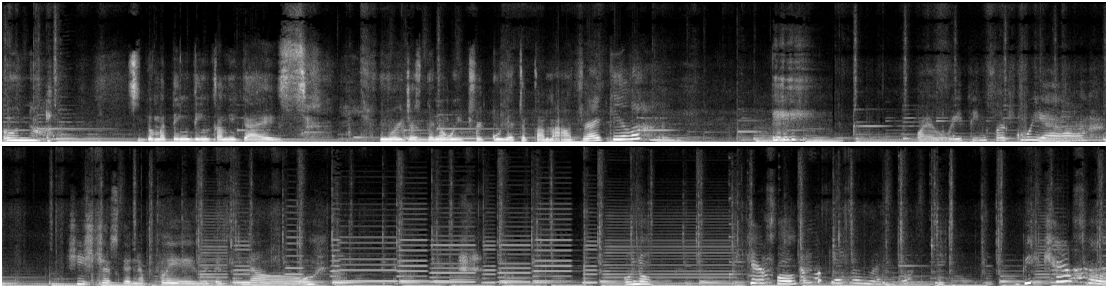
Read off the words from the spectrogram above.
Oh no. So dumating din kami guys. And we're just gonna wait for Kuya to come out. Right, Kayla? While waiting for Kuya, she's just gonna play with the snow. Oh no. Be careful. I'm okay for my foot. Be careful.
